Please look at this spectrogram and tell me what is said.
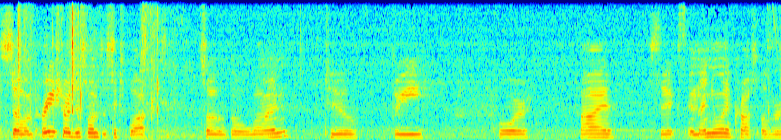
So I'm pretty sure this one's a six block. So go one, two, three, four, five, six, and then you want to cross over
